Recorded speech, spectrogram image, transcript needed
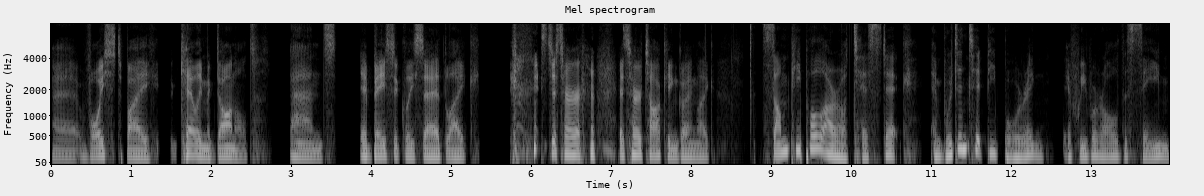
uh, voiced by Kelly MacDonald, and it basically said like, it's just her, it's her talking, going like, some people are autistic, and wouldn't it be boring if we were all the same?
